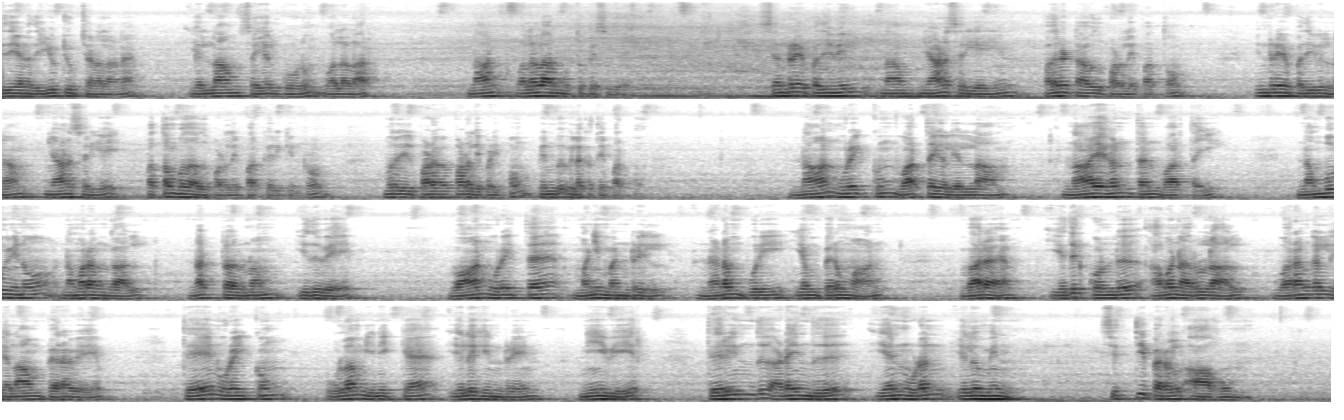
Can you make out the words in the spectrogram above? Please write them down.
இது எனது யூடியூப் சேனலான எல்லாம் செயல்கூடும் வள்ளலார். நான் வள்ளலார் முத்து பேசுகிறேன். சென்றைய பதிவில் நாம் ஞானசரியையின் பதினெட்டாவது பாடலை பார்த்தோம். இன்றைய பதிவில் நாம் ஞானசரியை பத்தொன்பதாவது பாடலை பார்க்க இருக்கின்றோம். முதலில் பாட பாடலை படிப்போம் பின்பு விளக்கத்தை பார்ப்போம். நான் உரைக்கும் வார்த்தைகள் எல்லாம் நாயகன் தன் வார்த்தை நம்புவினோ நமரங்கால் நற்றருணம் இதுவே. வான் உரைத்த மணிமன்றில் நடம்புரி எம்பெருமான் வர எதிர்கொண்டு அவன் அருளால் வரங்கள் எல்லாம் பெறவே. தேன் உரைக்கும் உளம் இனிக்க எழுகின்றேன் நீவீர் தெரிந்து அடைந்து என் உடன் எழுமின் சித்தி பெறல் ஆகும்.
